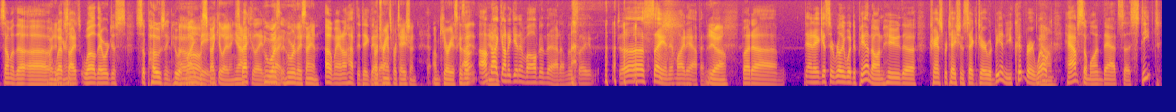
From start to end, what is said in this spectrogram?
some of the Oh, uh, didn't websites. Well, they were just supposing who it oh, might be. speculating, yeah, Speculating. Who was? right. Who are they saying Oh man, I'll have to dig that for out. transportation? I'm curious because I- I'm not going to get involved in that. I'm just saying, just saying it might happen. Yeah, But um, and I guess it really would depend on who the transportation secretary would be, and you could very well Yeah. have someone that's uh, steeped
